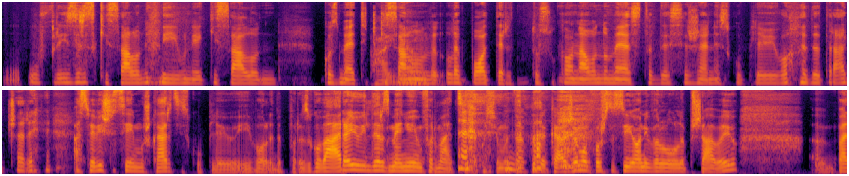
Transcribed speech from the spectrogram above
u, u frizerski salon ili u neki salon kozmetički pa, salon ja. Lepoter. To su kao navodno mesta gde se žene skupljaju i vole da tračare. A sve više se i muškarci skupljaju i vole da porazgovaraju ili da razmenjuju informacije, ako ćemo da. tako da kažemo, pošto se i oni vrlo ulepšavaju. Pa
